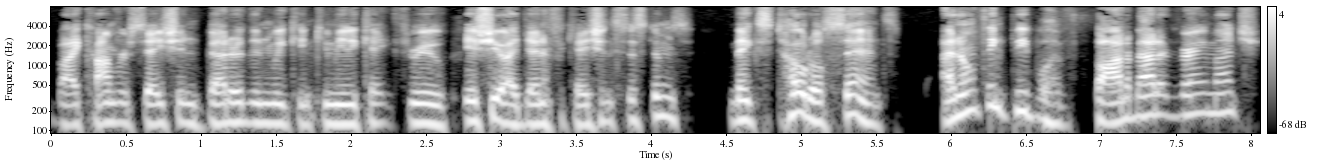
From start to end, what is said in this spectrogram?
by conversation better than we can communicate through issue identification systems makes total sense. I don't think people have thought about it very much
